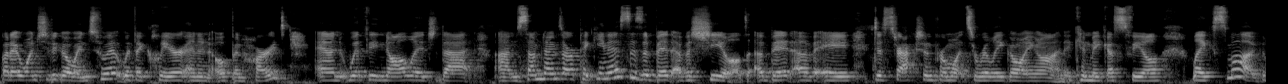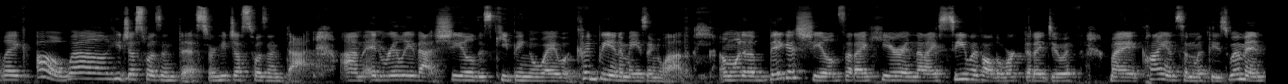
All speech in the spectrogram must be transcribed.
but I want you to go into it with a clear and an open heart and with the knowledge that um, sometimes our pickiness is a bit of a shield, a bit of a distraction from what's really going on. It can make us feel like smug, like, oh, well, he just wasn't this or he just wasn't that. Um, and really, that shield is keeping away what could be an amazing love. And one of the biggest shields that I hear and that I see with all the work that I do with my clients and with these women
